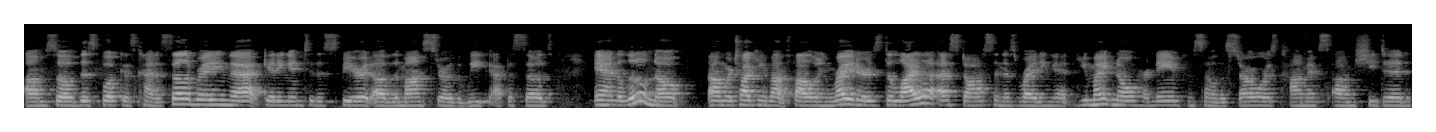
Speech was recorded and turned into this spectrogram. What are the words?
Um, so this book is kind of celebrating that, getting into the spirit of the Monster of the Week episodes. And a little note, um, we're talking about following writers. Delilah S. Dawson is writing it. You might know her name from some of the Star Wars comics. Um, she did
